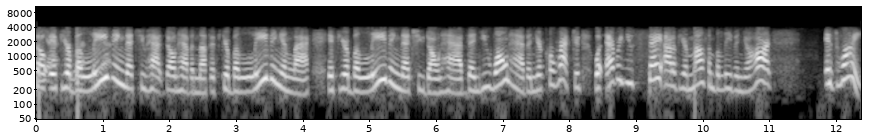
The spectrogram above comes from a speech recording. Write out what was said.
So Yes, if you're yes, believing that you ha- don't have enough, if you're believing in lack, if you're believing that you don't have, then you won't have, and you're correct. Whatever you say out of your mouth and believe in your heart is right.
